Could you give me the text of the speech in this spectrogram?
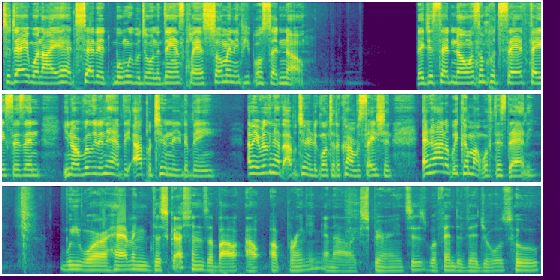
today, when I had said it when we were doing the dance class, so many people said no. They just said no, and some put sad faces, and you know, really didn't have the opportunity to be. I mean, really didn't have the opportunity to go into the conversation. And how did we come up with this, Daddy? We were having discussions about our upbringing and our experiences with individuals who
